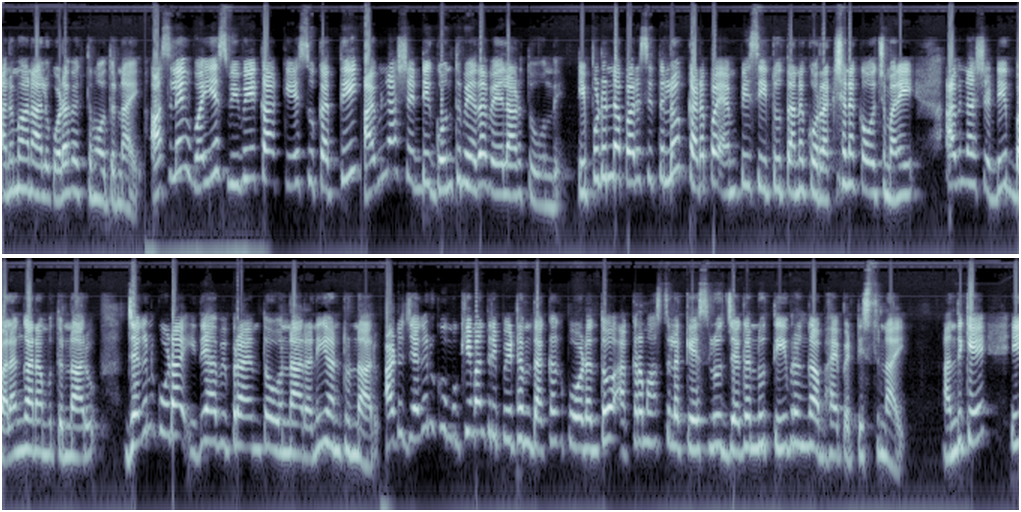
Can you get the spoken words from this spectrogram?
అనుమానాలు కూడా వ్యక్తమవుతున్నాయి. అసలే వైఎస్ వివేక కేసు కత్తి అవినాష్ రెడ్డి గొంతు మీద వేలాడుతూ ఉంది. ఇప్పుడున్న పరిస్థితుల్లో కడప ఎంపీ సీటు తనకు రక్షణ కవచమని అవినాష్ రెడ్డి బలంగా నమ్ముతున్నారు. జగన్ కూడా ఇదే అభిప్రాయంతో ఉన్నారని అంటున్నారు. అటు జగన్కు ముఖ్యమంత్రి పీఠం దక్కకపోవడంతో అక్రమాస్తుల కేసులు జగన్ను తీవ్రంగా భయపెట్టిస్తున్నాయి. అందుకే ఈ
